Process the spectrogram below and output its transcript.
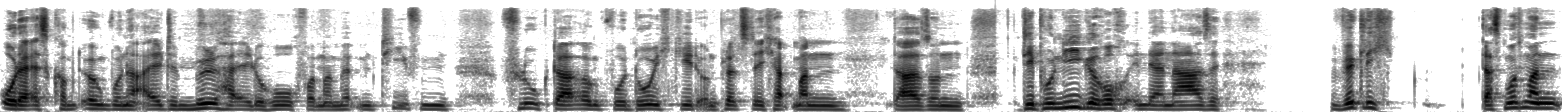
oder es kommt irgendwo eine alte Müllhalde hoch, weil man mit einem tiefen Flug da irgendwo durchgeht und plötzlich hat man da so einen Deponiegeruch in der Nase. Wirklich, das muss man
